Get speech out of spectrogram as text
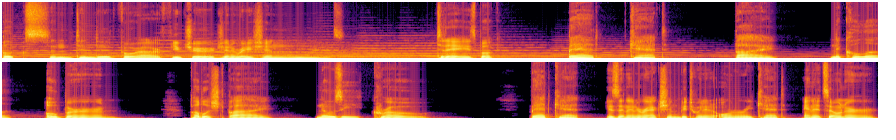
books intended for our future generations. Today's book, Bad Cat, by Nicola O'Byrne, published by Nosy Crow. Bad Cat is an interaction between an ornery cat and its owner.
